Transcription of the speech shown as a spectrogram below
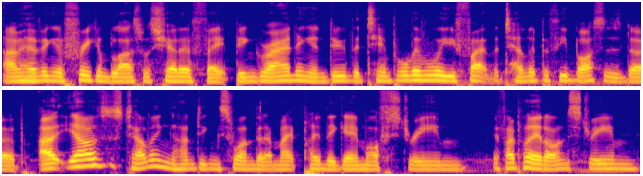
I'm having a freaking blast with Shadow Fate. Been grinding and do the temple level where you fight the telepathy boss is dope. I, yeah, I was just telling Hunting Swan that I might play the game off stream. If I play it on stream,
